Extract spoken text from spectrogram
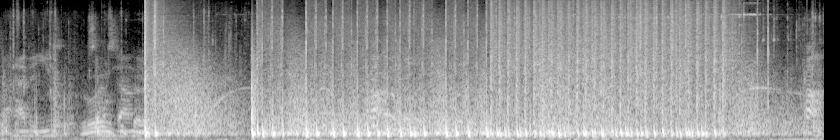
I had to use it. Ruins Someone's down the- here. Huh.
